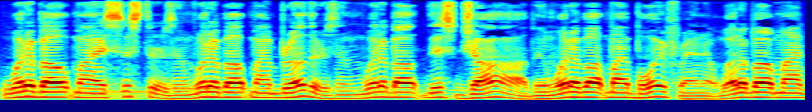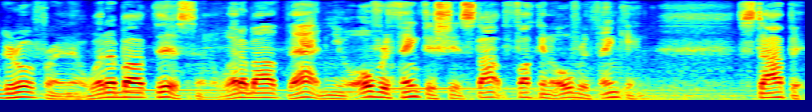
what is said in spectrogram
what about my sisters and what about my brothers and what about this job and what about my boyfriend and what about my girlfriend and what about this and what about that and you overthink this shit. Stop fucking overthinking. Stop it.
